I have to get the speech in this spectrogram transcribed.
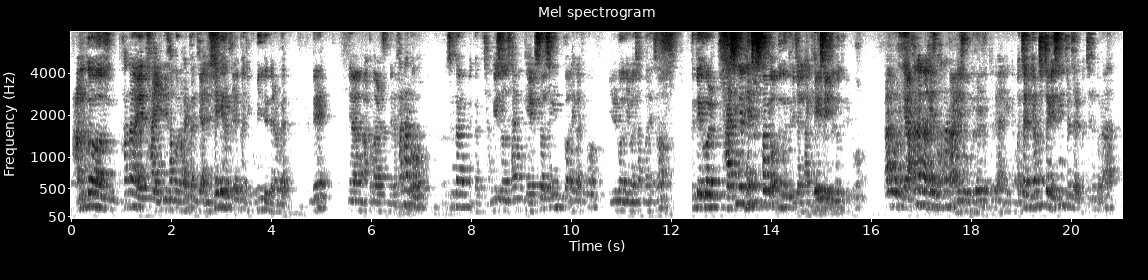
안건 하나에 다 1, 2, 3번을 할 건지 아니면 세 개로 풀릴 건지 고민이 되더라고요. 근데 그냥 아까 말씀드린 하나로 승강 그러니까 장기선 사용 계획서 승인권 해가지고 1번, 2번, 3번 해서 근데 그걸 다 승인해 줄 수밖에 없는 것들이잖아요. 다 계획서에 있는 것들이고 따로 이렇게 하나는 해주고 하나는 안 해주고 그럴 것들이 아니기 때문에 어차피 형식적인 승인 절차를 거치는 거라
